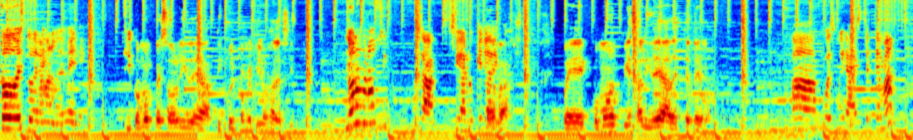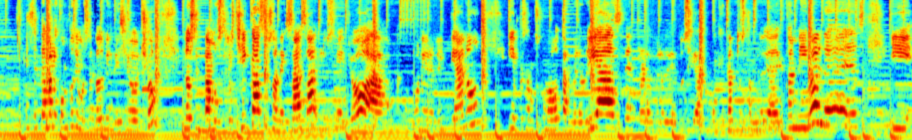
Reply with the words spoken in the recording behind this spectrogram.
todo esto de la mano de Bele. ¿Y cómo empezó la idea? Discúlpame, ¿qué ibas a decir? No, no, no, sí. O sea, sí, a lo que ya digo. Pues, ¿cómo empieza la idea de este tema? Ah, pues mira, este tema este tema lo compusimos en 2018. Nos sentamos tres chicas, Susana y Sasa, Lucía y yo, a, componer en el piano y empezamos como a botar melodías. Dentro de las melodías Lucía como que cantó esta melodía de caníbales y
